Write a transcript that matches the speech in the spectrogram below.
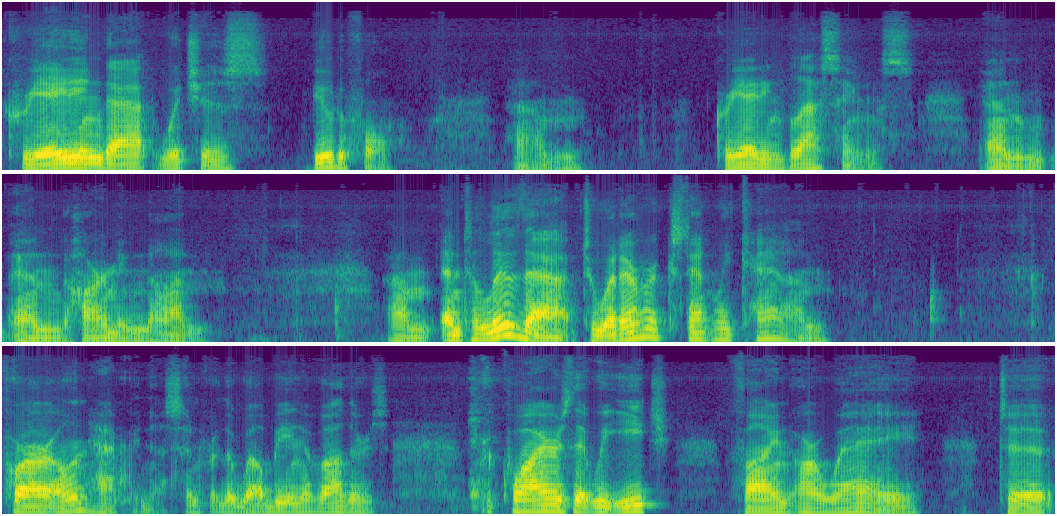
creating that which is beautiful, um, creating blessings, and, and harming none. Um, and to live that to whatever extent we can for our own happiness and for the well being of others requires that we each find our way to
